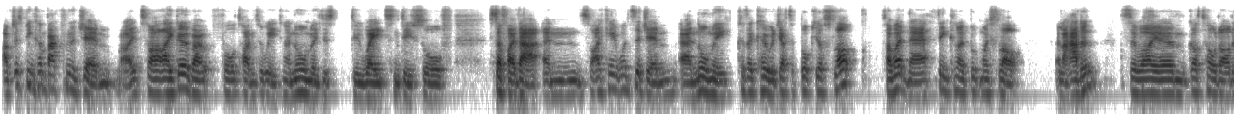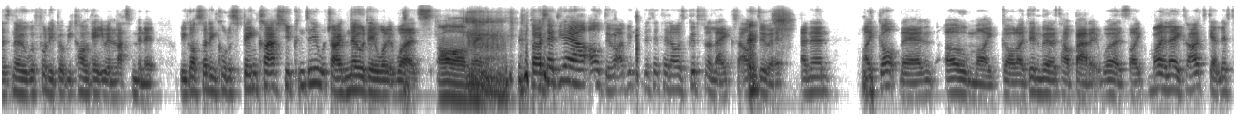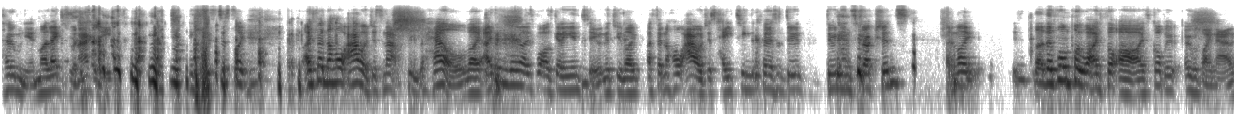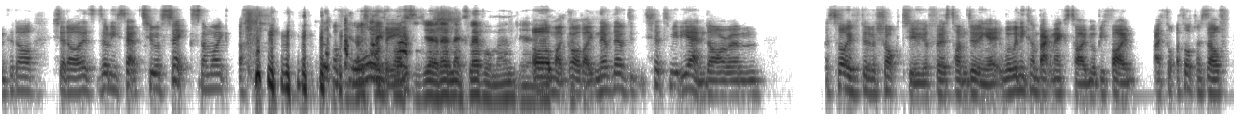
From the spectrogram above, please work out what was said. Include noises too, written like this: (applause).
I've just been come back from the gym, right? So I go about four times a week, and I normally just do weights and do sort of stuff like that. And so I came went to the gym, and normally because of COVID, you have to book your slot. So I went there thinking I booked my slot, and I hadn't. So I um, got told, "Oh, there's no, we're fully but we can't get you in last minute." We got something called a spin class you can do, which I had no idea what it was. (laughs) Oh man! so I said, "Yeah, I'll do it." I've been, they said I was good for the legs. I'll do it. And then I got there, and oh my god, I didn't realize how bad it was. Like my legs, I had to get lift home in the end. My legs were in agony. (laughs) (laughs) it's just like I spent the whole hour just in absolute hell. Like I didn't realize what I was getting into, and then you like I spent the whole hour just hating the person doing doing the instructions. And like like, there's one point where I thought, oh, it's got to be over by now. And said, oh, she said, oh, it's, it's only set two of six. And I'm like, (laughs) yeah, (laughs) yeah, they're next level, man. Yeah. Oh my god, like never, never. She said to me at the end, "Our um, sorry, it's a bit of a shock to you, your first time doing it. Well, when you come back next time, you'll be fine." I thought, I thought to myself,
